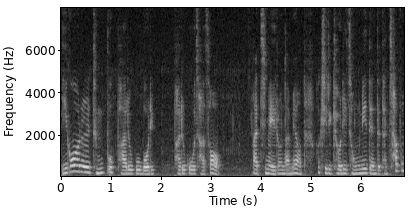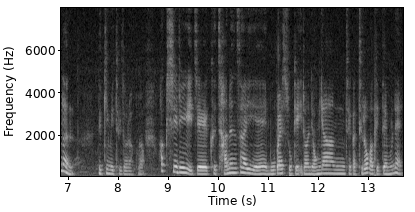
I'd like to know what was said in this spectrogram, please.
이거를 듬뿍 바르고 머리 바르고 자서 아침에 일어나면 확실히 결이 정리된 듯한 차분한 느낌이 들더라고요. 확실히 이제 그 자는 사이에 모발 속에 이런 영양제가 들어갔기 때문에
